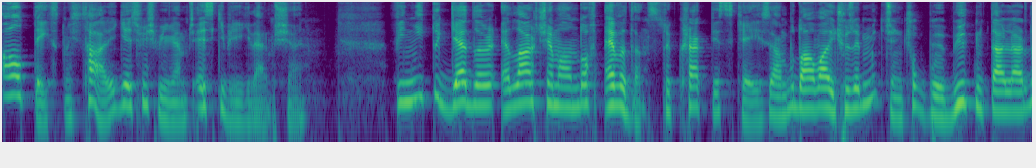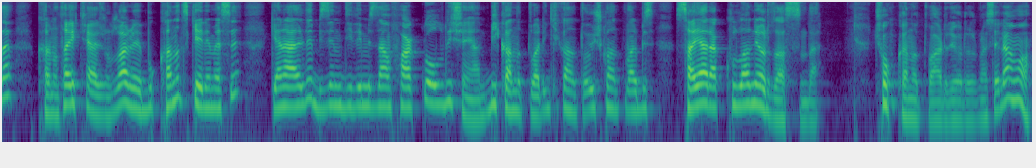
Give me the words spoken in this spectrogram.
outdatedmiş. Tarihi geçmiş bilgilermiş. Eski bilgilermiş yani. We need to gather a large amount of evidence to crack this case. Yani bu davayı çözebilmek için çok böyle büyük miktarlarda kanıta ihtiyacımız var ve bu kanıt kelimesi genelde bizim dilimizden farklı olduğu için yani bir kanıt var, iki kanıt var, üç kanıt var biz sayarak kullanıyoruz aslında. Çok kanıt var diyoruz mesela ama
